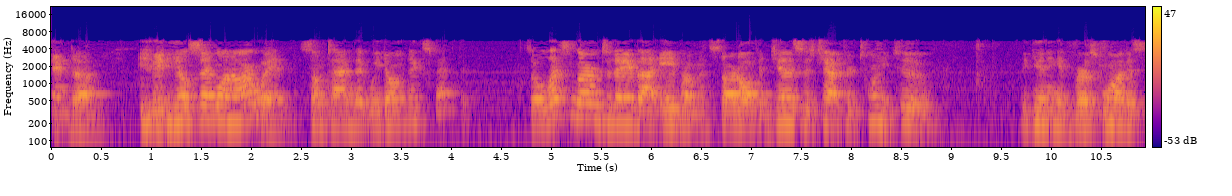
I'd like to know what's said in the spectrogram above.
And uh, Maybe he'll send one our way sometime that we don't expect it. So let's learn today about Abram and start off in Genesis chapter 22, beginning in verse 1. It's,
